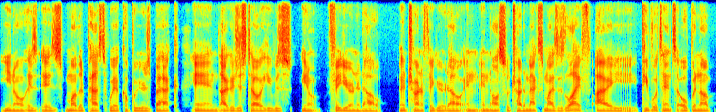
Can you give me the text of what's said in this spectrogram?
you know his his mother passed away a couple years back and I could just tell he was you know figuring it out and trying to figure it out and, and also try to maximize his life. I people tend to open up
